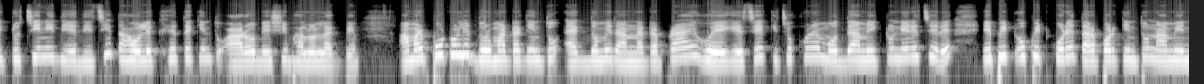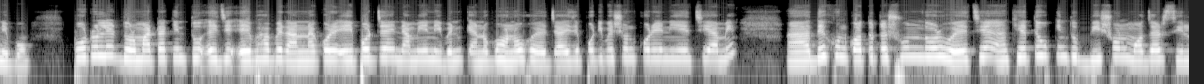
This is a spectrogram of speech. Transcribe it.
একটু চিনি দিয়ে দিচ্ছি, তাহলে খেতে কিন্তু আরও বেশি ভালো লাগবে। আমার পটলের দোরমাটা কিন্তু একদমই রান্নাটা প্রায় হয়ে গেছে। কিছুক্ষণের মধ্যে আমি একটু নেড়ে-চেড়ে এপিঠ-ওপিঠ করে তারপর কিন্তু নামিয়ে নেব। পটলের দোরমাটা কিন্তু এই যে এভাবে রান্না করে এই পর্যায়ে নামিয়ে নিবেন, কেন ঘন হয়ে যায়। যে পরিবেশন করে নিয়েছি আমি। দেখুন কতটা সুন্দর হয়েছে। খেতেও কিন্তু ভীষণ মজার ছিল।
